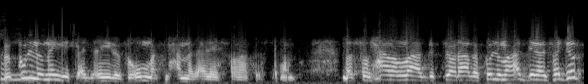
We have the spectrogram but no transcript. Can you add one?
طيب. لكل ميت أدعي له في أمة محمد عليه الصلاة والسلام. بس سبحان الله الدكتور هذا كل ما اذن الفجر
